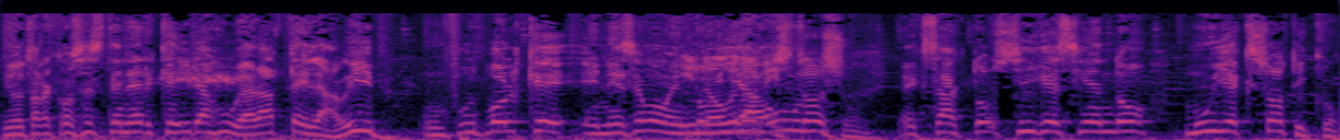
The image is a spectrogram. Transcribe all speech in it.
y otra cosa es tener que ir a jugar a Tel Aviv, un fútbol que en ese momento Y no un aún- amistoso. exacto, sigue siendo muy exótico.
